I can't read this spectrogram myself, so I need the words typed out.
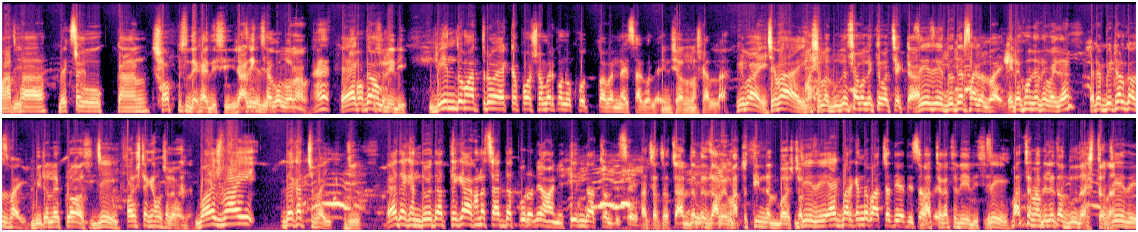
মাথা চোখ কান সবকিছু দেখাই দিছি। রানিং। ছাগল ওনার হ্যাঁ? একদম। রেডি বিন্দু মাত্র একটা পশমের কোনো খোঁজ পাবেন না ছাগলে। ইনশাআল্লাহ। ইনশাল্লাহ কি ভাই? জি ভাই। মাশাআল্লাহ দুধের ছাগল দেখতে পাচ্ছি একটা। জি জি দুধের ছাগল ভাই। এটা কোন জাতের ভাইজান এটা বিটল ক্রস ভাই। বিটলের ক্রস। জি। বয়সটা কেমন চলে ভাইজান বয়স ভাই দেখাচ্ছি ভাই। জি। দেখেন দুই দাঁত থেকে এখনও চার দাঁত পূরণই হয়নি তিন দাঁত চলতেছে। আচ্ছা আচ্ছা চার দাঁতে যাবে মাত্র তিন দাঁত বয়স জি জি একবার কিন্তু বাচ্চা দিয়ে দিছে বাচ্চা কাচ্চা দিয়ে দিছে। জি। বাচ্চা না দিলে তো দুধ আসতো না। জি জি।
